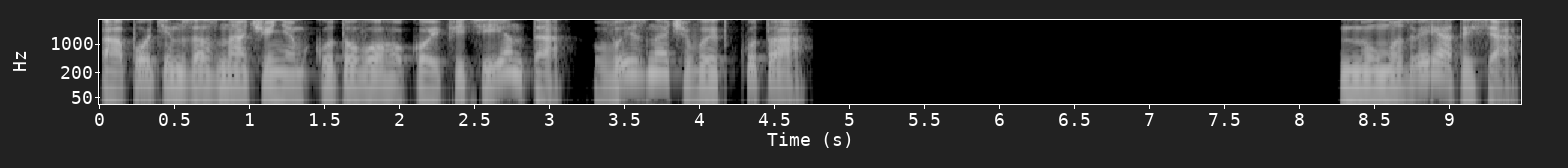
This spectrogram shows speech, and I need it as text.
а потім за значенням кутового коефіцієнта визнач вид кута. Нумо звірятися.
